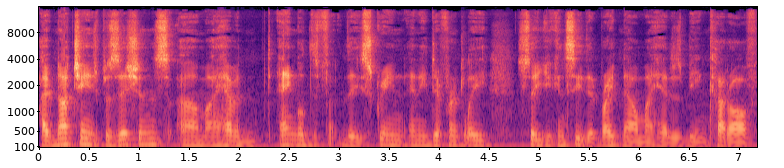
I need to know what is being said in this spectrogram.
I've not changed positions. Um, I haven't angled the, the, screen any differently, so you can see that right now my head is being cut off.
